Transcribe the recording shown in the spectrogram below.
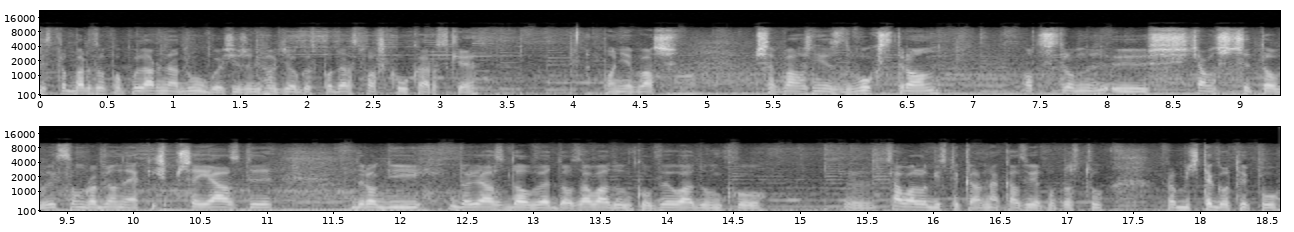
Jest to bardzo popularna długość, jeżeli chodzi o gospodarstwa szkółkarskie, ponieważ przeważnie z dwóch stron, od stron y, ścian szczytowych są robione jakieś przejazdy, drogi dojazdowe do załadunku, wyładunku. Y, Cała logistyka nakazuje po prostu robić tego typu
